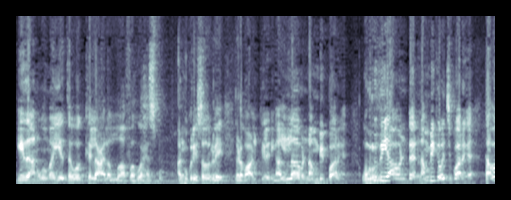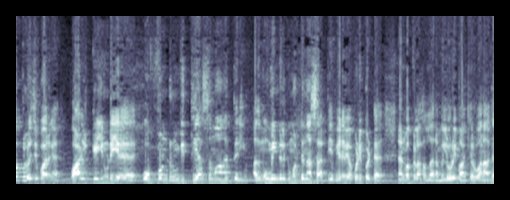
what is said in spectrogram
இதுதான் உமைய தவக்கல் அல அல்லாஹ் ஹஸ்பு. அன்புக்குரிய சோதர்களே எங்களோட வாழ்க்கையில நீங்க அல்லாவை நம்பி பாருங்க. உறுதியா அவன்கிட்ட நம்பிக்கை வச்சு பாருங்க. தவக்கல் வச்சு பாருங்க. வாழ்க்கையினுடைய ஒவ்வொன்றும் வித்தியாசமாக தெரியும். அது மூமிங்களுக்கு மட்டும்தான் சாத்தியம். எனவே அப்படிப்பட்ட நன்மக்களாக அல்லாஹ் நம்ம எல்லோரையும் ஆக்கிடுவானாக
